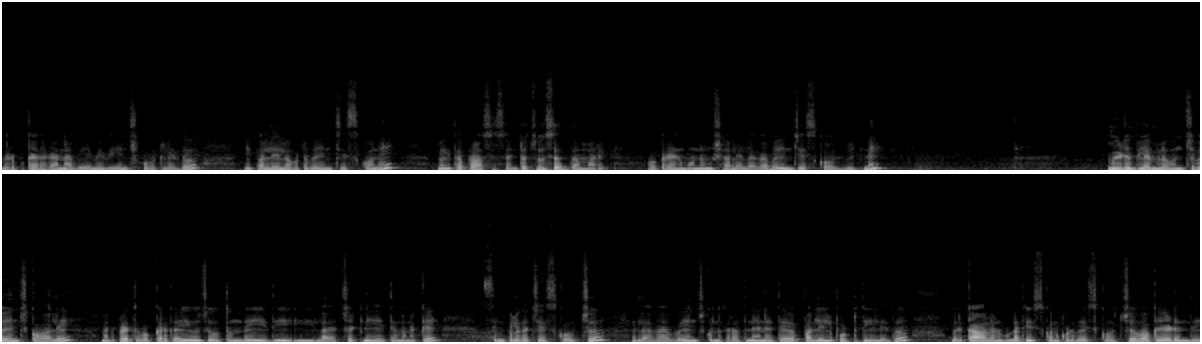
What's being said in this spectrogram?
మిరపకాయలు కానీ అవి ఏమీ వేయించుకోవట్లేదు. ఈ పల్లీలు ఒకటి వేయించేసుకొని మిగతా ప్రాసెస్ ఏంటో చూసేద్దాం మరి. ఒక రెండు మూడు నిమిషాలు ఇలాగా వేయించేసుకోవాలి వీటిని. మీడియం ఫ్లేమ్లో ఉంచి వేయించుకోవాలి. మరి ప్రతి ఒక్కరికి యూజ్ అవుతుంది ఇది. ఇలా చట్నీ అయితే మనకి సింపుల్గా చేసుకోవచ్చు. ఇలాగా వేయించుకున్న తర్వాత నేనైతే పల్లీలు పొట్టు తీయలేదు. మీరు కావాలనుకుంటే తీసుకొని కూడా వేసుకోవచ్చు. ఒక ఏడెనిమిది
